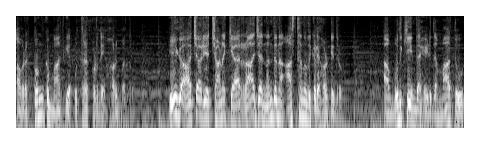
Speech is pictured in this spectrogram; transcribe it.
ಅವರ ಕೊಂಕು ಮಾತಿಗೆ ಉತ್ತರ ಕೊಡದೆ ಹೊರಗೆ ಬಂದ್ರು. ಈಗ ಆಚಾರ್ಯ ಚಾಣಕ್ಯ ರಾಜ ನಂದನ ಆಸ್ಥಾನದ ಕಡೆ ಹೊರಟಿದ್ರು. ಆ ಮುದುಕಿಯಿಂದ ಹೇಳಿದ ಮಾತು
